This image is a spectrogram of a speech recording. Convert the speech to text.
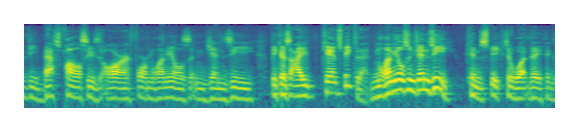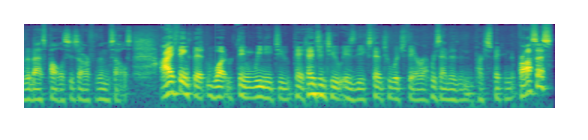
the best policies are for millennials and Gen Z because I can't speak to that. Millennials and Gen Z can speak to what they think the best policies are for themselves. I think that what thing we need to pay attention to is the extent to which they are represented and participating in the process,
